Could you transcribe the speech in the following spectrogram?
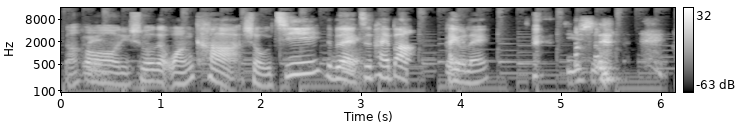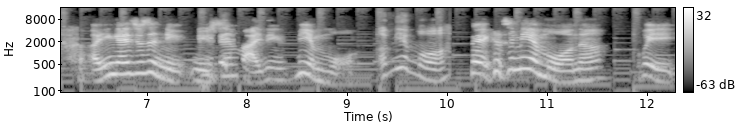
然后你说的网卡、手机，对不对？对自拍棒，还有嘞，其实呃，应该就是女女生吧，一定面膜啊，面膜。对，可是面膜呢，会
